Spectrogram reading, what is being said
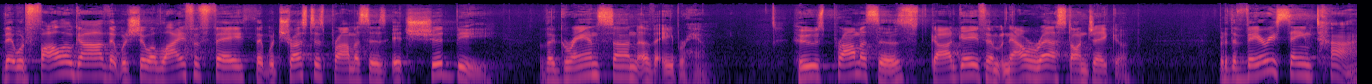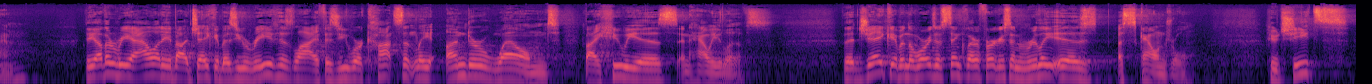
that would follow God, that would show a life of faith, that would trust his promises, it should be the grandson of Abraham, whose promises God gave him now rest on Jacob. But at the very same time, the other reality about Jacob as you read his life is you were constantly underwhelmed by who he is and how he lives. That Jacob, in the words of Sinclair Ferguson, really is a scoundrel who cheats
